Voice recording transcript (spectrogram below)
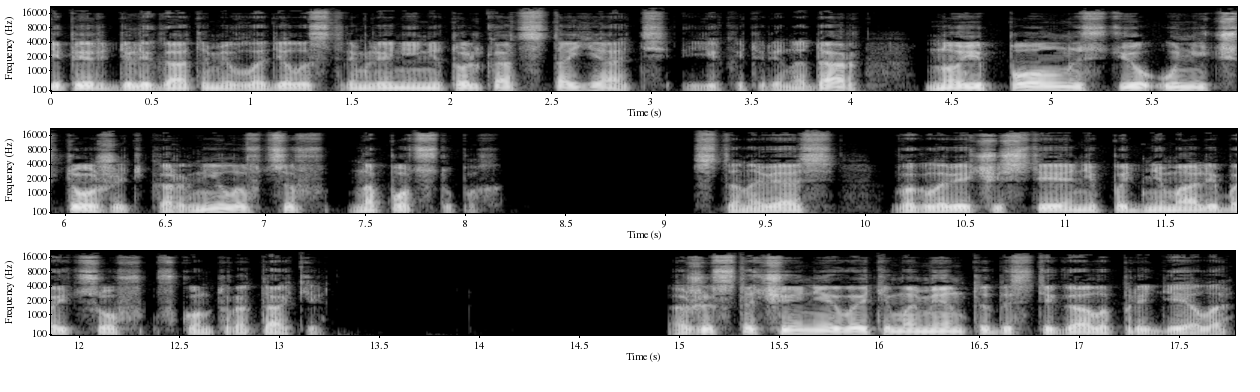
Теперь делегатами владело стремление не только отстоять Екатеринодар, но и полностью уничтожить корниловцев на подступах. Становясь во главе частей, они поднимали бойцов в контратаке. Ожесточение в эти моменты достигало предела.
